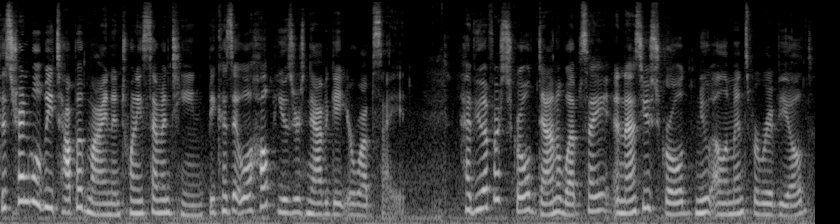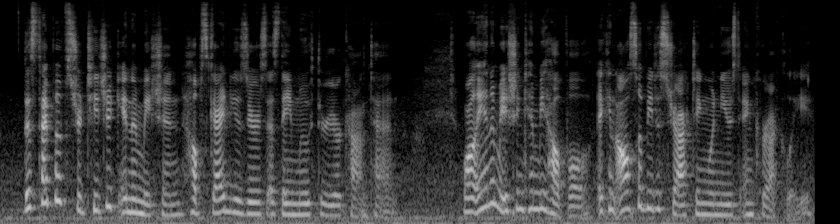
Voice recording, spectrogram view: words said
This trend will be top of mind in 2017 because it will help users navigate your website. Have you ever scrolled down a website and as you scrolled, new elements were revealed? This type of strategic animation helps guide users as they move through your content. While animation can be helpful, it can also be distracting when used incorrectly.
